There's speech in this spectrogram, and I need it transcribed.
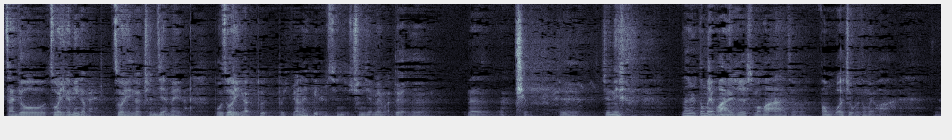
咱就做一个那个呗，做一个纯姐妹的，不做一个不不，原来不也是纯纯姐妹嘛？对，那个那对，就那个那是东北话还是什么话啊？就反正我只会东北话。嗯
